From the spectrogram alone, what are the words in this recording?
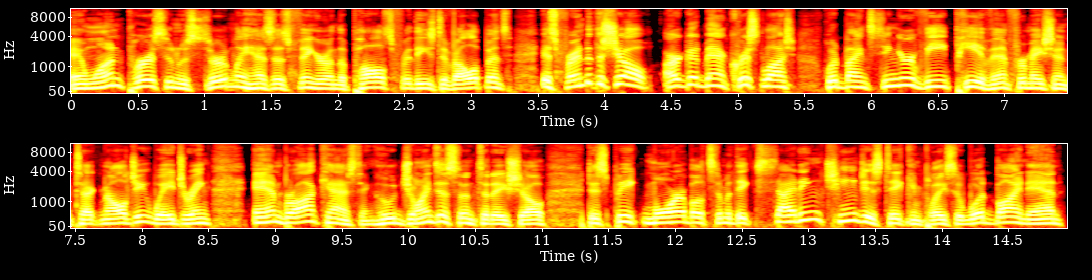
And one person who certainly has his finger on the pulse for these developments is friend of the show, our good man Chris Lush, Woodbine Senior VP of Information Technology, Wagering, and Broadcasting, who joins us on today's show to speak more about some of the exciting changes taking place at Woodbine and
